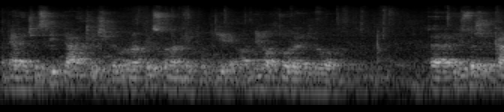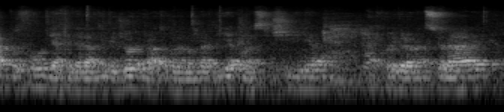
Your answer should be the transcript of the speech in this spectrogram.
abbiamo necessità che ci lavori una persona a tempo pieno, almeno 8 ore al giorno. Eh, io sto cercando fondi anche dalle altre regioni, ho parlato con la Lombardia, con la Sicilia, anche con il livello nazionale,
